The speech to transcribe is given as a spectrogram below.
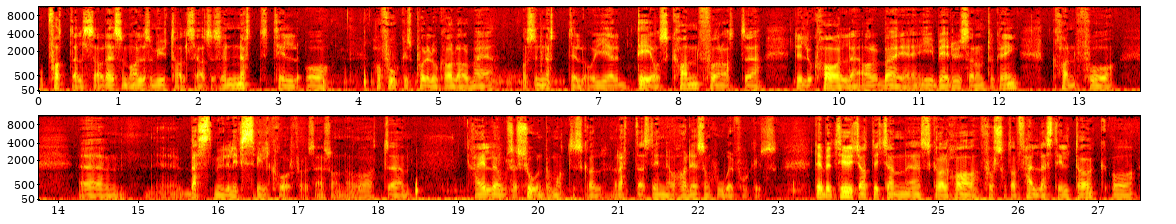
oppfattelse av de som alle som uttaler seg, altså som er nødt til å ha fokus på det lokale arbeidet. Og så er nødt til å gjøre det oss kan for at uh, det lokale arbeidet i bedehusene rundt omkring kan få eh, best mulig livsvilkår, for å si det sånn. Og at uh, hele organisasjonen på en måte skal rettes inn og ha det som hovedfokus. Det betyr ikke at ikke en skal ha fortsatt ha felles tiltak og,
